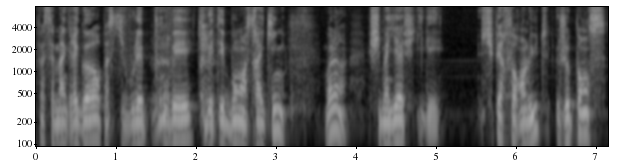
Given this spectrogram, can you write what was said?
face à McGregor parce qu'il voulait prouver qu'il était bon en striking? Voilà, Shimaev, il est super fort en lutte. Je pense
